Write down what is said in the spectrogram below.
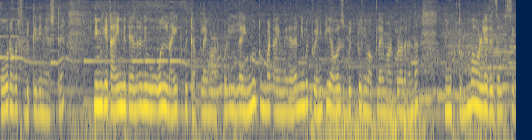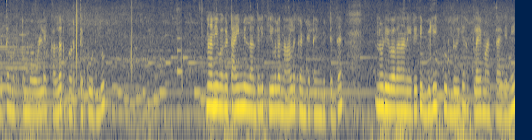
ಫೋರ್ ಅವರ್ಸ್ ಬಿಟ್ಟಿದ್ದೀನಿ ಅಷ್ಟೇ. ನಿಮಗೆ ಟೈಮ್ ಇದೆ ಅಂದರೆ ನೀವು ಓಲ್ ನೈಟ್ ಬಿಟ್ಟು ಅಪ್ಲೈ ಮಾಡ್ಕೊಳ್ಳಿ. ಇಲ್ಲ, ಇನ್ನೂ ತುಂಬ ಟೈಮ್ ಇದೆ ಅಂದರೆ ನೀವು ಟ್ವೆಂಟಿ ಅವರ್ಸ್ ಬಿಟ್ಟು ನೀವು ಅಪ್ಲೈ ಮಾಡ್ಕೊಳ್ಳೋದ್ರಿಂದ ನಿಮಗೆ ತುಂಬ ಒಳ್ಳೆ ರಿಸಲ್ಟ್ ಸಿಗುತ್ತೆ ಮತ್ತು ತುಂಬ ಒಳ್ಳೆ ಕಲರ್ ಬರುತ್ತೆ ಕೂದಲು. ನಾನಿವಾಗ ಟೈಮ್ ಇಲ್ಲ ಅಂತೇಳಿ ಕೇವಲ ನಾಲ್ಕು ಗಂಟೆ ಟೈಮ್ ಬಿಟ್ಟಿದ್ದೆ. ನೋಡಿ ಇವಾಗ ನಾನು ಈ ರೀತಿ ಬಿಳಿ ಕೂದಲಿಗೆ ಅಪ್ಲೈ ಮಾಡ್ತಾ ಇದ್ದೀನಿ.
